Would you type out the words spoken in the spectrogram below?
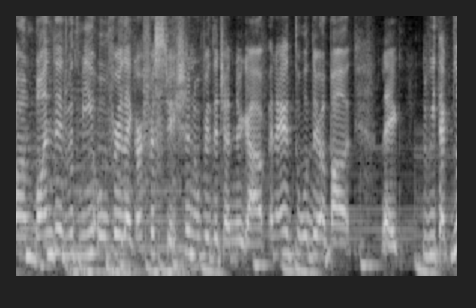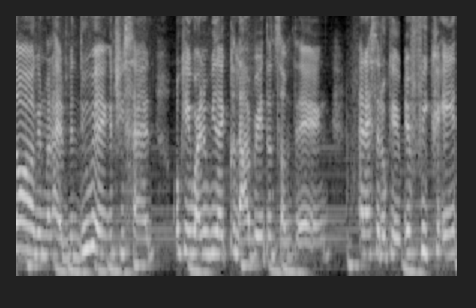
um, bonded with me over like our frustration over the gender gap and I had told her about like the WiTech blog and what I had been doing and she said, okay, why don't we like collaborate on something? And I said, okay, if we create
